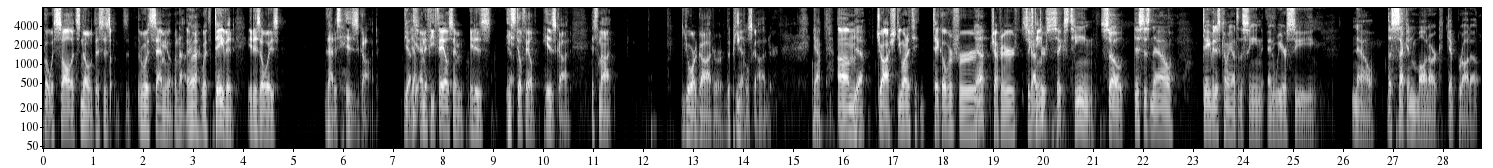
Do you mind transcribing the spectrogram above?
but with Saul, it's no. This is with Samuel. Not, uh, with David, it is always that is his God. Yes. And if he fails him, it is he still failed his God. It's not your God or the people's God. Or yeah, um, Yeah. Josh, do you want to t- take over for Yeah. chapter sixteen? Chapter 16. So this is now David is coming onto the scene, and we are seeing now the second monarch get brought up.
